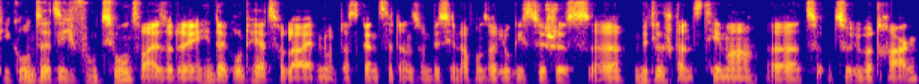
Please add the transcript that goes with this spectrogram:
die grundsätzliche Funktionsweise oder den Hintergrund herzuleiten und das Ganze dann so ein bisschen auf unser logistisches Mittelstandsthema zu, zu übertragen.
